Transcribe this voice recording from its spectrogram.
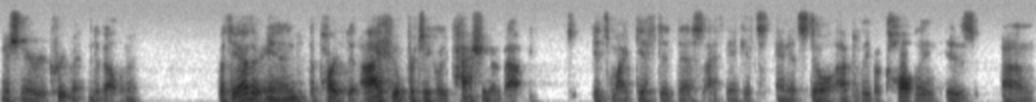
missionary recruitment and development, but the other end, the part that I feel particularly passionate about, it's my giftedness, I think it's and it's still I believe a calling is um,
